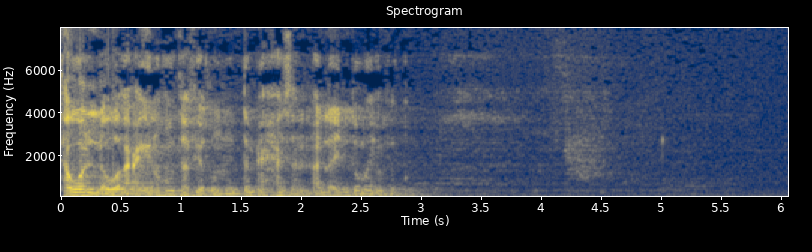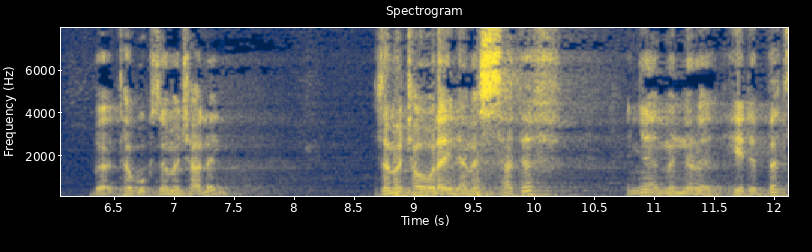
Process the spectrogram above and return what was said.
تولوا وأعينهم تفيض من الدمع حزنا ألا يجدوا ما ينفقون በተቡክ ዘመቻ ላይ ዘመቻው ላይ ለመሳተፍ እኛ የምንሄድበት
